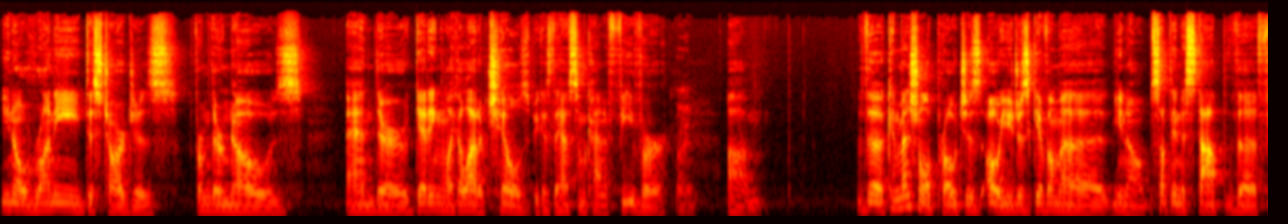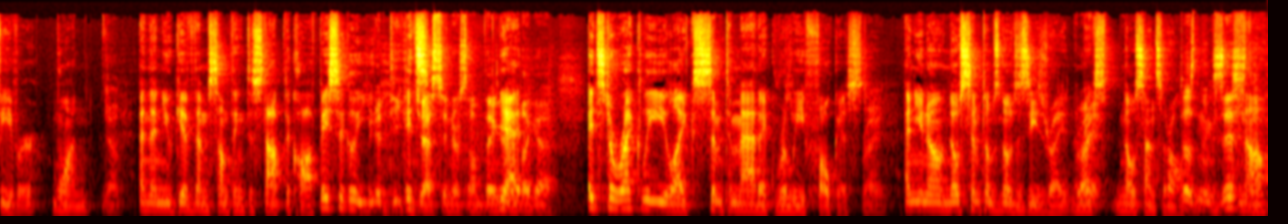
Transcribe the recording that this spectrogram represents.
you know runny discharges from their nose and they're getting like a lot of chills because they have some kind of fever Right. Um, the conventional approach is oh you just give them a you know something to stop the fever one Yeah. and then you give them something to stop the cough basically Like a decongestant or something. yeah. Or like a it's directly like symptomatic relief focused Right. and you know no symptoms no disease right that Right. makes no sense at all doesn't exist. no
